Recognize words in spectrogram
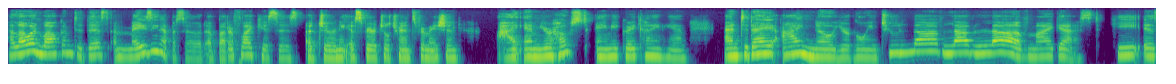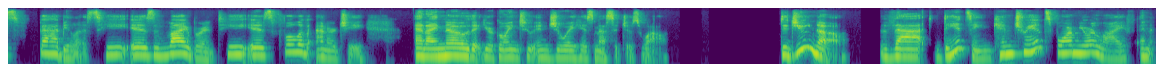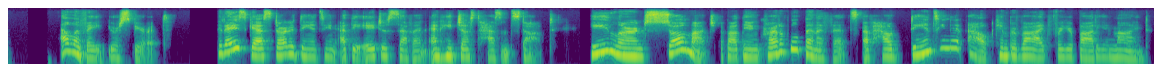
Hello, and welcome to this amazing episode of Butterfly Kisses, a journey of spiritual transformation. I am your host, Amy Gray Cunningham. And today I know you're going to love, love, love my guest. He is fabulous. He is vibrant. He is full of energy. And I know that you're going to enjoy his message as well. Did you know that dancing can transform your life and elevate your spirit. Today's guest started dancing at the age of seven, and he just hasn't stopped. He learned so much about the incredible benefits of how dancing it out can provide for your body and mind.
